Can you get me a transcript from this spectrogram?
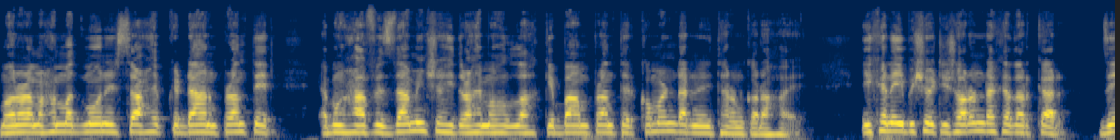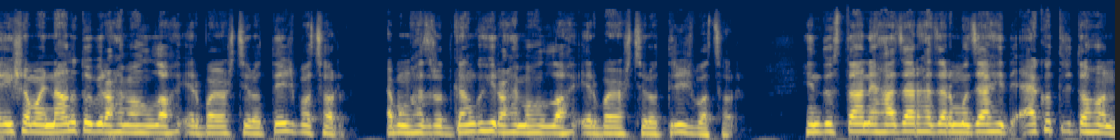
মাওলানা মোহাম্মদ মনির সাহেবকে ডান প্রান্তের اور ہافظ جامن شاہید رحم اللہ کے بام پران کمانڈر نردارٹی سرن راقا درکار جو یہ سمجھ میں نانت ابھی رحم اللہ بس چل تیئیش بچر اور حضرت گاگہ رحم اللہ بس چل تر بچر ہندوستان ہزار ہزار مجاہد ایکترت ہن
